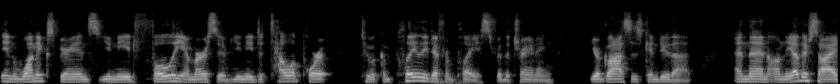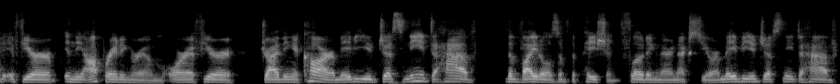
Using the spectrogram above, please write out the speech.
in one experience you need fully immersive, you need to teleport to a completely different place for the training, your glasses can do that. And then on the other side, if you're in the operating room or if you're driving a car, maybe you just need to have the vitals of the patient floating there next to you, or maybe you just need to have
